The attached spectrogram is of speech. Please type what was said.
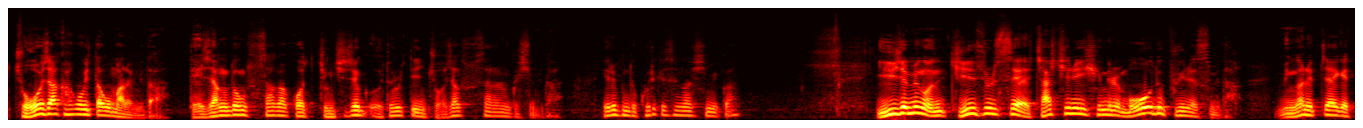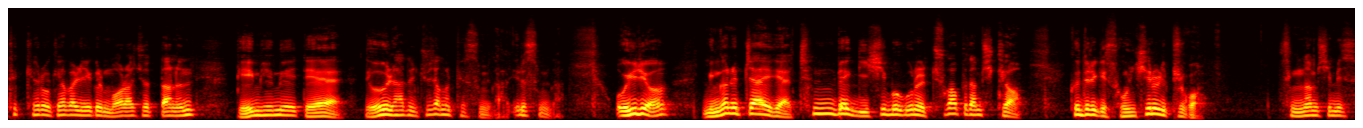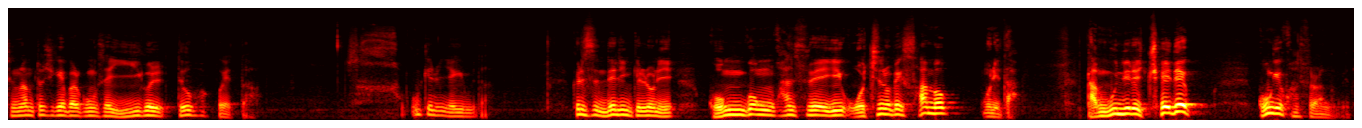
조작하고 있다고 말합니다. 대장동 수사가 곧 정치적 의도를 띤 조작 수사라는 것입니다. 여러분도 그렇게 생각하십니까? 이재명은 진술서에 자신의 혐의를 모두 부인했습니다. 민간업자에게 특혜로 개발 이익을 몰아줬다는 배임 혐의에 대해 늘 하던 주장을 폈습니다. 이렇습니다. 오히려 민간업자에게 1120억 원을 추가 부담시켜 그들에게 손실을 입히고 성남시 및 성남도시개발공사의 이익을 더 확보했다. 참 웃기는 얘기입니다. 그래서 내린 결론이 공공환수액이 5,503억 원이다. 당군 일의 최대 공익 환수라는 겁니다.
